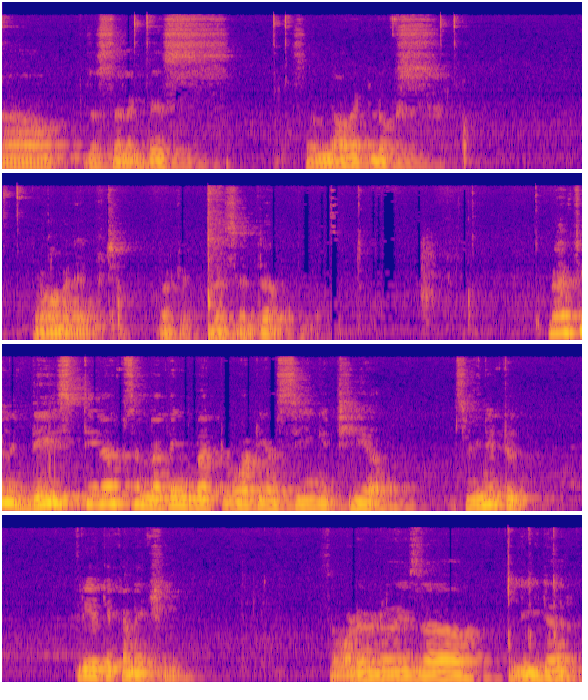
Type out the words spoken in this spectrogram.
uh, just select this. So now it looks prominent. Okay press enter. Now actually these stirrups are nothing but what you are seeing it here. So you need to create a connection so what I will do is a uh, leader.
